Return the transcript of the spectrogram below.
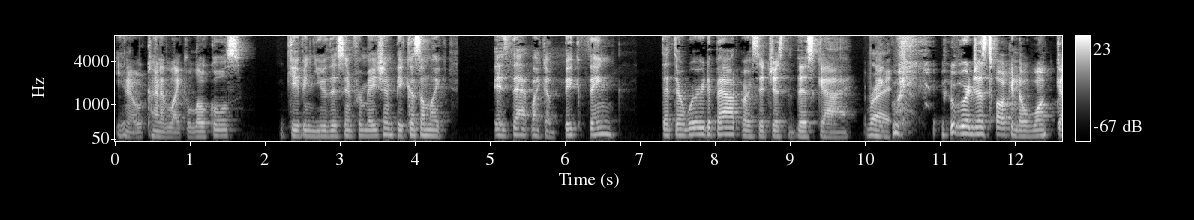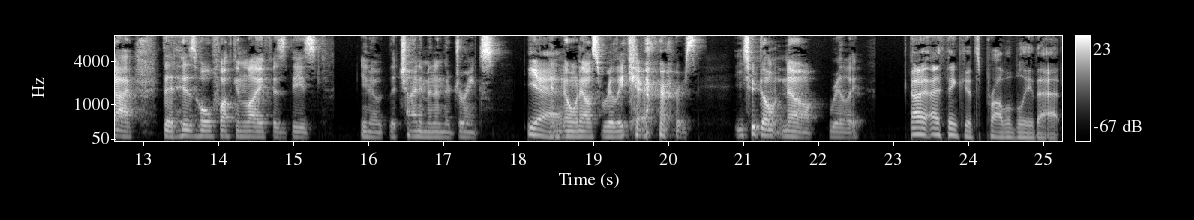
you know kind of like locals giving you this information because i'm like is that like a big thing that they're worried about or is it just this guy Right. Like, we're just talking to one guy that his whole fucking life is these you know the chinamen and their drinks Yeah. and no one else really cares you don't know really I, I think it's probably that.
